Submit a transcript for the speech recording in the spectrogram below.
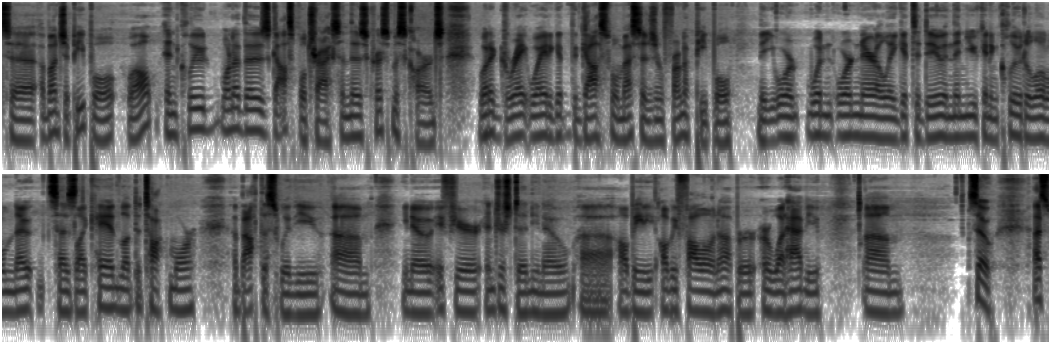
to a bunch of people, well, include one of those gospel tracts in those Christmas cards. What a great way to get the gospel message in front of people that you or, wouldn't ordinarily get to do. And then you can include a little note that says, like, hey, I'd love to talk more about this with you. Um, you know, if you're interested, you know, uh, I'll be I'll be following up or, or what have you. Um, so that's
